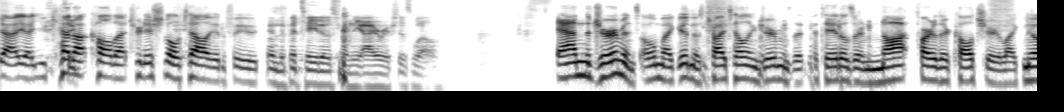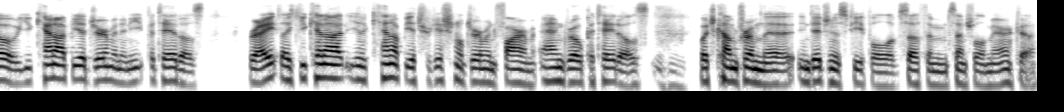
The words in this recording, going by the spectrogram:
Yeah, yeah, you cannot take, call that traditional Italian food. And the potatoes from the Irish as well. And the Germans. Oh my goodness! Try telling Germans that potatoes are not part of their culture. Like, no, you cannot be a German and eat potatoes right? Like you cannot you cannot be a traditional German farm and grow potatoes, mm-hmm. which come from the indigenous people of South and Central America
